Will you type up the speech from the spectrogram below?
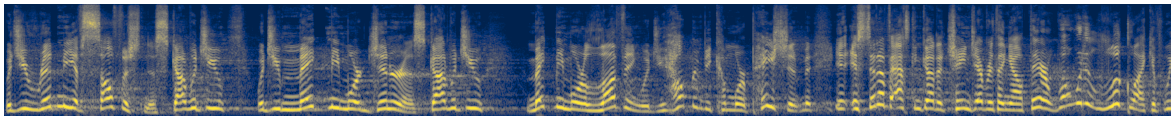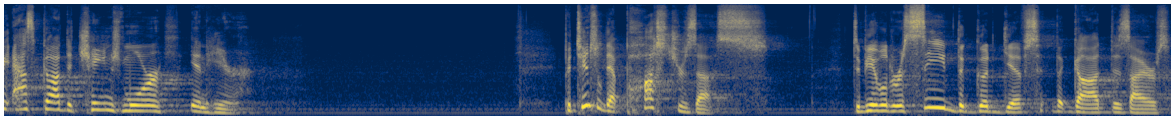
would you rid me of selfishness? God, would you, would you make me more generous? God, would you make me more loving? Would you help me become more patient? Instead of asking God to change everything out there, what would it look like if we asked God to change more in here? Potentially, that postures us to be able to receive the good gifts that God desires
